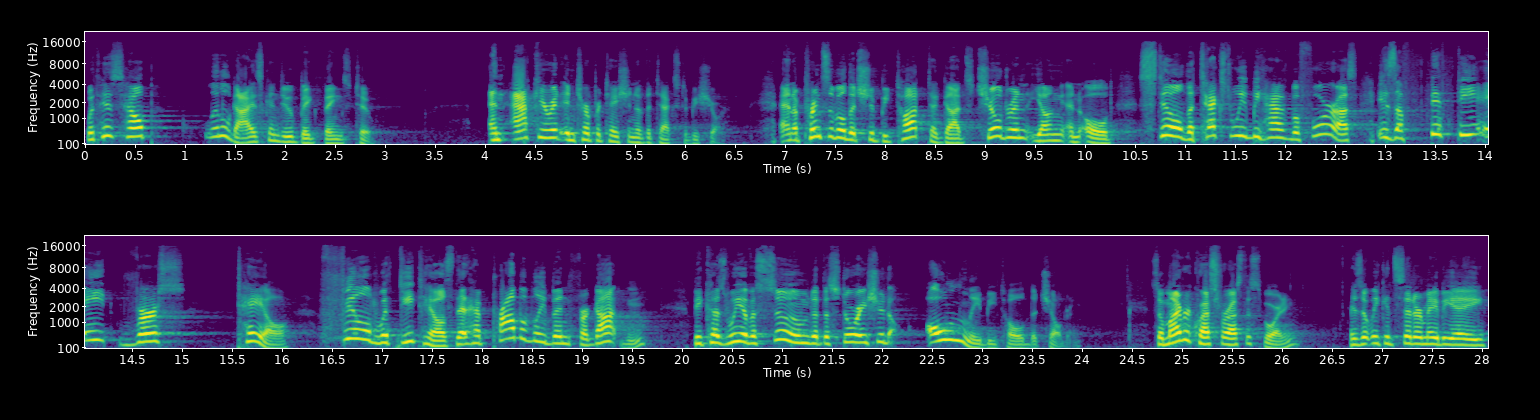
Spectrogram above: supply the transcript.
with his help, little guys can do big things too. An accurate interpretation of the text, to be sure and a principle that should be taught to God's children, young and old. Still, the text we have before us is a 58 verse tale filled with details that have probably been forgotten because we have assumed that the story should only be told to children. So, my request for us this morning is that we consider maybe a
